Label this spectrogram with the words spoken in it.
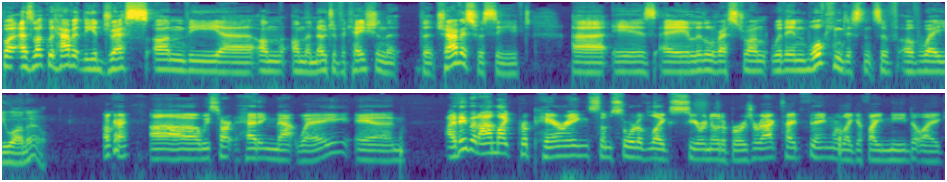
but as luck would have it, the address on the uh, on on the notification that that Travis received uh, is a little restaurant within walking distance of, of where you are now. Okay. Uh, we start heading that way, and I think that I'm like preparing some sort of like Cyrano de Bergerac type thing, where like if I need to like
